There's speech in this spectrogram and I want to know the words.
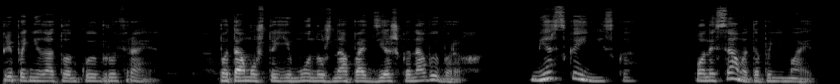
Приподняла тонкую бровь Рая. Потому что ему нужна поддержка на выборах. Мерзко и низко. Он и сам это понимает,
